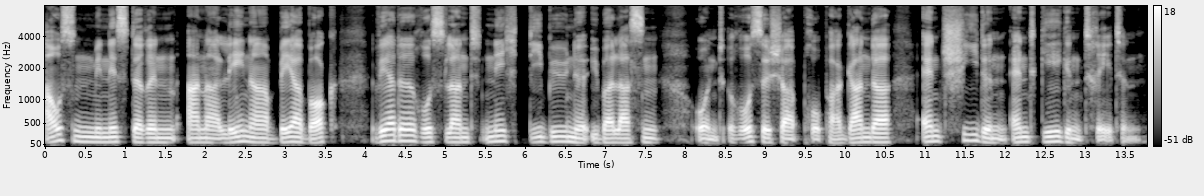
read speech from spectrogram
Außenministerin Annalena Baerbock werde Russland nicht die Bühne überlassen und russischer Propaganda entschieden entgegentreten.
